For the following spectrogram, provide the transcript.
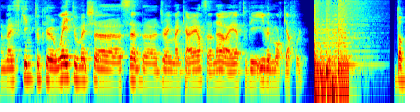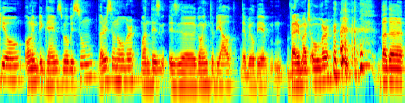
My skin took way too much sun during my career, so now I have to be even more careful. Tokyo Olympic Games will be soon, very soon over. When this is uh, going to be out, they will be very much over. but uh,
